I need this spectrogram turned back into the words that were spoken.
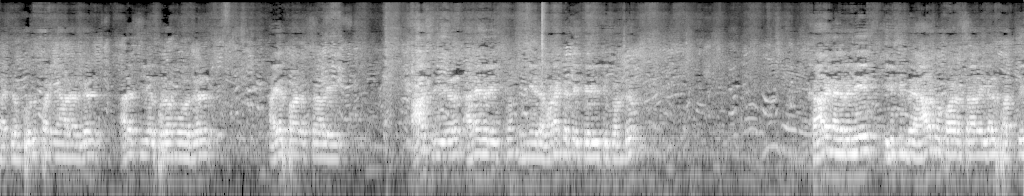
மற்றும் பொதுப்பணியாளர்கள் அரசியல் பிரமுகர்கள் அயற்பாடசாலை ஆசிரியர்கள் அனைவருக்கும் இந்நேர வணக்கத்தை தெரிவித்துக் கொண்டு காரைநகரிலே இருக்கின்ற ஆரம்ப பாடசாலைகள் பத்து.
